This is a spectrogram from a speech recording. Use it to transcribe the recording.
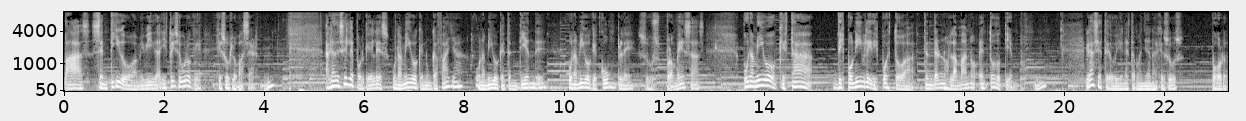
paz, sentido a mi vida y estoy seguro que Jesús lo va a hacer. Agradecerle porque Él es un amigo que nunca falla, un amigo que te entiende, un amigo que cumple sus promesas, un amigo que está disponible y dispuesto a tendernos la mano en todo tiempo. Gracias te doy en esta mañana, Jesús, por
